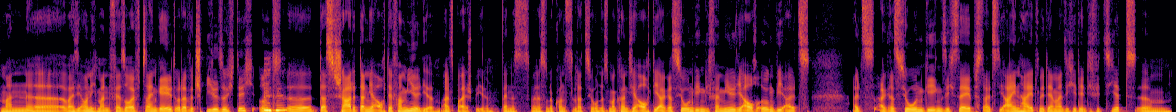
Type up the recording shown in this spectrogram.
man, äh, weiß ich auch nicht, man versäuft sein Geld oder wird spielsüchtig und mhm. äh, das schadet dann ja auch der Familie als Beispiel, wenn es, wenn es so eine Konstellation ist. Man könnte ja auch die Aggression gegen die Familie auch irgendwie als als Aggression gegen sich selbst, als die Einheit, mit der man sich identifiziert, ähm,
